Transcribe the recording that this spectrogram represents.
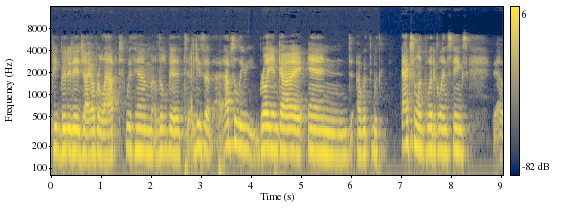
Pete Buttigieg. I overlapped with him a little bit. He's an absolutely brilliant guy and uh, with with excellent political instincts. Uh,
